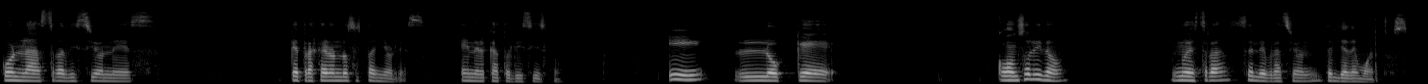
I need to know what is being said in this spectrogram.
con las tradiciones que trajeron los españoles en el catolicismo y lo que consolidó nuestra celebración del Día de Muertos.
